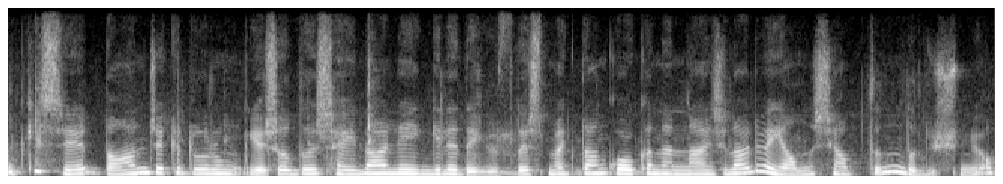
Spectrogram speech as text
Bu kişi daha önceki durum yaşadığı şeylerle ilgili de yüzleşmekten korkan enerjilerle ve yanlış yaptığını da düşünüyor.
